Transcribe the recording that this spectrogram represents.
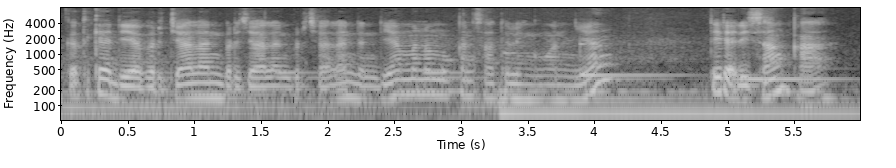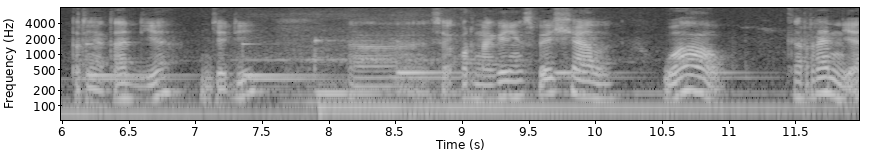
ketika dia berjalan berjalan berjalan dan dia menemukan satu lingkungan yang tidak disangka ternyata dia menjadi uh, seekor naga yang spesial. Wow keren ya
